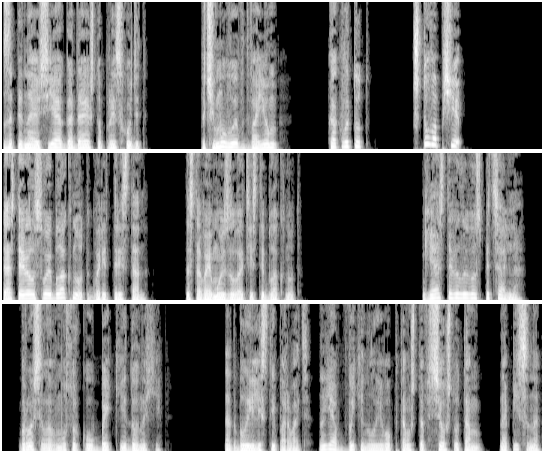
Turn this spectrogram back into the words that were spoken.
Запинаюсь я, гадая, что происходит. «Почему вы вдвоем... Как вы тут... Что вообще...» «Ты оставила свой блокнот», — говорит Тристан, доставая мой золотистый блокнот. Я оставила его специально, бросила в мусорку у Бекки и Донахи. Надо было и листы порвать, но я выкинула его, потому что все, что там написано,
